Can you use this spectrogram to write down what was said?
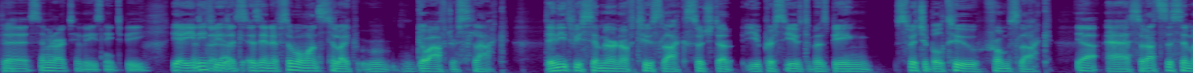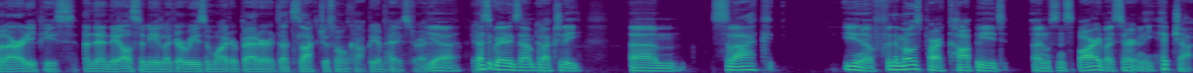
the similar activities need to be. Yeah, you need to be as. like, as in, if someone wants to like go after Slack they need to be similar enough to Slack such that you perceive them as being switchable to from Slack. Yeah. Uh, so that's the similarity piece. And then they also need like a reason why they're better that Slack just won't copy and paste, right? Yeah. yeah. That's a great example, yeah. actually. Um, Slack, you know, for the most part, copied and was inspired by certainly HipChat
